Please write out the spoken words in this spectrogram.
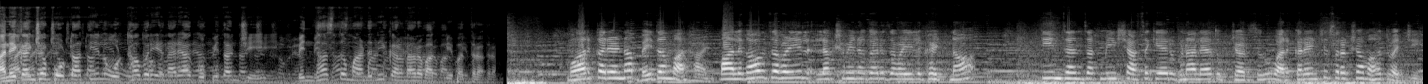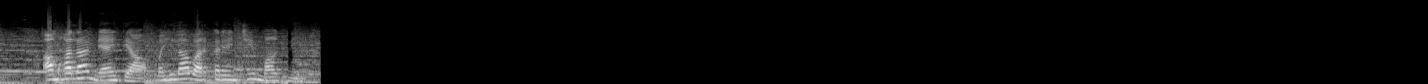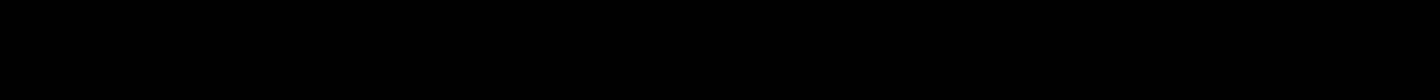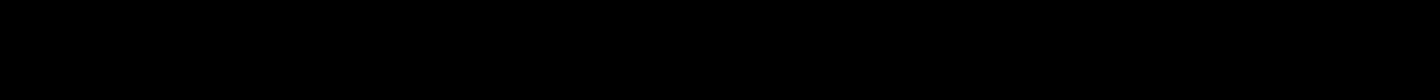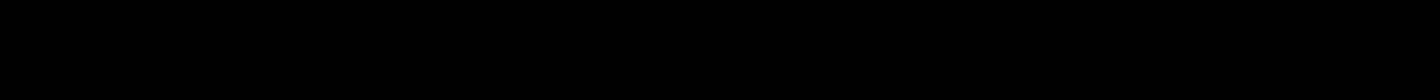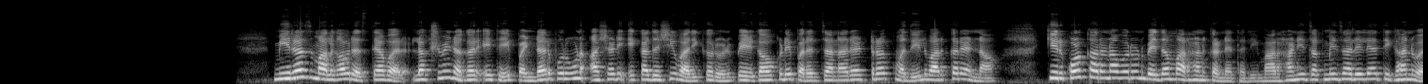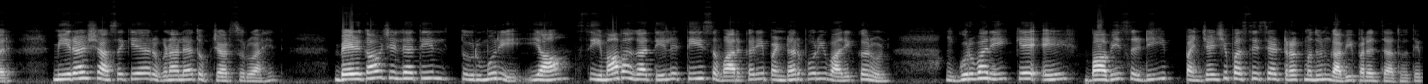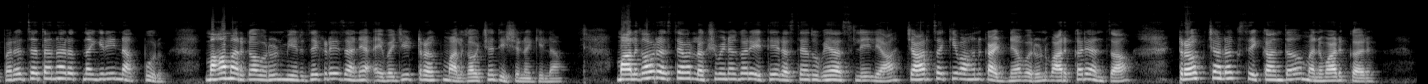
अनेकांच्या पोटातील ओठावर येणाऱ्या गोपितांची बिनधास्त मांडणी करणारं बातमीपत्र. वारकऱ्यांना बेदम मारहाण. मालगाव जवळील लक्ष्मीनगर जवळील घटना. तीन जण जखमी. शासकीय रुग्णालयात उपचार सुरू. वारकऱ्यांची सुरक्षा महत्वाची आम्हाला न्याय द्या. महिला वारकऱ्यांची मागणी. मिरज मालगाव रस्त्यावर लक्ष्मीनगर येथे पंढरपूरहून आषाढी एकादशी वारी करून बेळगावकडे परत जाणाऱ्या ट्रकमधील वारकऱ्यांना किरकोळ कारणावरून बेदम मारहाण करण्यात आली. मारहाणी जखमी झालेल्या तिघांवर मिरज शासकीय रुग्णालयात उपचार सुरू आहेत. बेळगाव जिल्ह्यातील तुरमुरी या सीमा भागातील तीस वारकरी पंढरपुरी वारी करून गुरुवारी के ए बावीस डी पंच्याऐंशी पस्तीस या ट्रकमधून गावी परत जात होते. परत जाताना रत्नागिरी नागपूर महामार्गावरून मिरजेकडे जाण्याऐवजी ट्रक मालगावच्या दिशेनं गेला. मालगाव रस्त्यावर लक्ष्मीनगर येथे रस्त्यात उभ्या असलेल्या चारचाकी वाहन काढण्यावरून वारकऱ्यांचा ट्रक चालक श्रीकांत मनवाडकर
